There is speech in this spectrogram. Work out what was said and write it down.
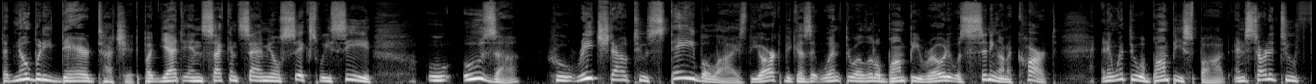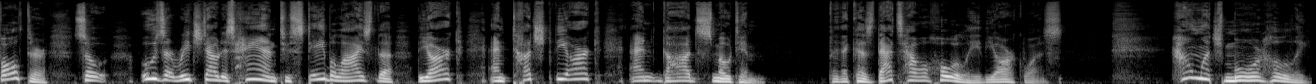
that nobody dared touch it, but yet in 2 Samuel 6 we see U Uzzah who reached out to stabilize the ark because it went through a little bumpy road. It was sitting on a cart and it went through a bumpy spot and started to falter. So Uzzah reached out his hand to stabilize the, the ark and touched the ark, and God smote him because that's how holy the ark was. How much more holy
